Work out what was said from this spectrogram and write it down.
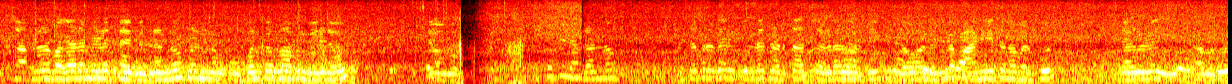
असं आपल्याला बघायला मिळत नाही मित्रांनो पण ओपन करून आपण घरी जाऊ. तेव्हा. मित्रांनो अशा प्रकारे कुठल्या चढतात दगडांवरती जेव्हा नदीला पाणी येतं ना भरपूर त्यावेळेस हा बघा.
